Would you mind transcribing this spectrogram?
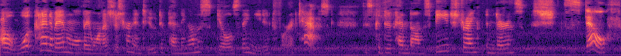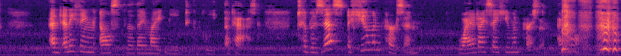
oh what kind of animal they wanted to turn into depending on the skills they needed for a task. This could depend on speed, strength, endurance, sh- stealth, and anything else that they might need to complete a task. To possess a human person, why did I say human person? I don't know.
